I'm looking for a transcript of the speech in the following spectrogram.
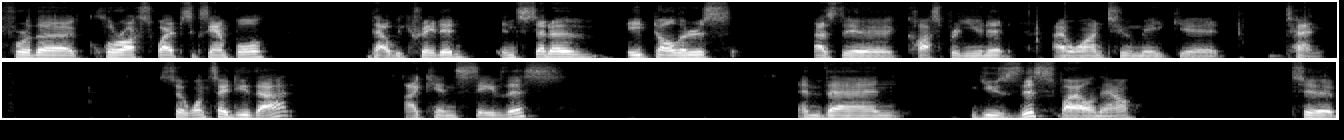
for the Clorox wipes example that we created, instead of $8 as the cost per unit, I want to make it 10. So once I do that, I can save this and then use this file now to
